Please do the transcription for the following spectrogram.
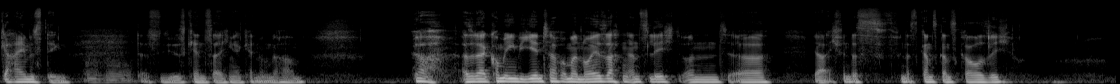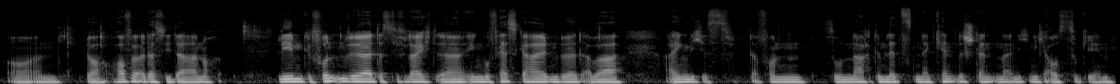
geheimes Ding, mhm. dass sie dieses Kennzeichenerkennung da haben. Ja, also da kommen irgendwie jeden Tag immer neue Sachen ans Licht und äh, ja, ich finde das, find das ganz, ganz grausig. Und ja, hoffe, dass sie da noch lebend gefunden wird, dass sie vielleicht äh, irgendwo festgehalten wird, aber eigentlich ist davon so nach den letzten Erkenntnisständen eigentlich nicht auszugehen.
